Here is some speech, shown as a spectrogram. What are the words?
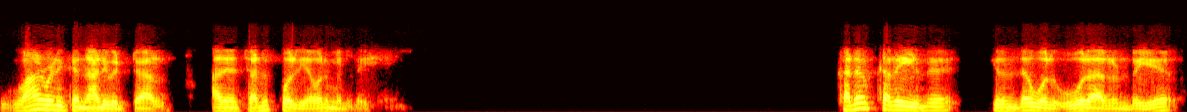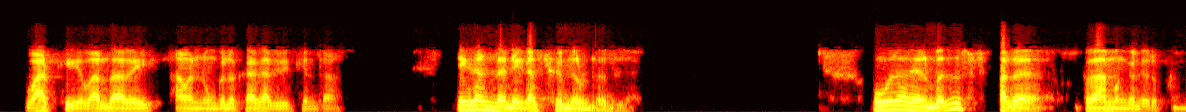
வாழ்வழிக்க நாடிவிட்டால் அதை தடுப்போல் எவரும் இல்லை. கடற்கரையில் இருந்த ஒரு ஊராருடைய வாழ்க்கை வரலாறை அவன் உங்களுக்காக அறிவிக்கின்றான். நிகழ்ந்த நிகழ்ச்சிகள் உள்ளது ஊரார் என்பது பல கிராமங்கள் இருக்கும்.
